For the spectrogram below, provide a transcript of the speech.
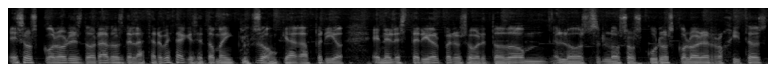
esos colores dorados de la cerveza que se toma incluso aunque haga frío en el exterior, pero sobre todo mm, los, los oscuros colores rojizos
